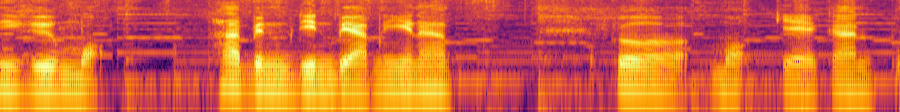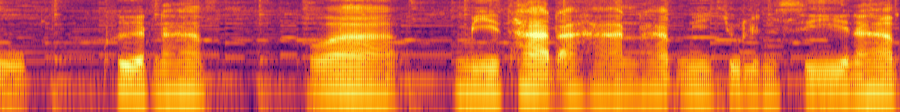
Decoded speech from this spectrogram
นี่คือเหมาะถ้าเป็นดินแบบนี้นะครับ ก็เหมาะแก่การปลูกพืชนะครับ เพราะว่ามีธาตุอาหารนะครับ มีจุลินทรีย์นะครับ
